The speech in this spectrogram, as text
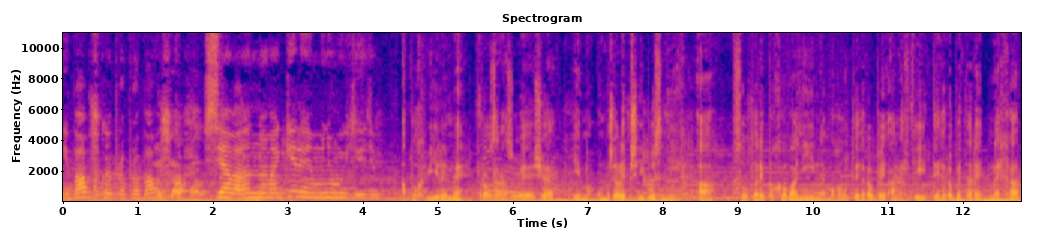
И бабушка, и прапрабабушка. Все на могиле, и мы не уедем. A po chvíli mi prozrazuje, že jim umřeli příbuzní a jsou tady pochovaní, nemohou ty hroby a nechtějí ty hroby tady nechat.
